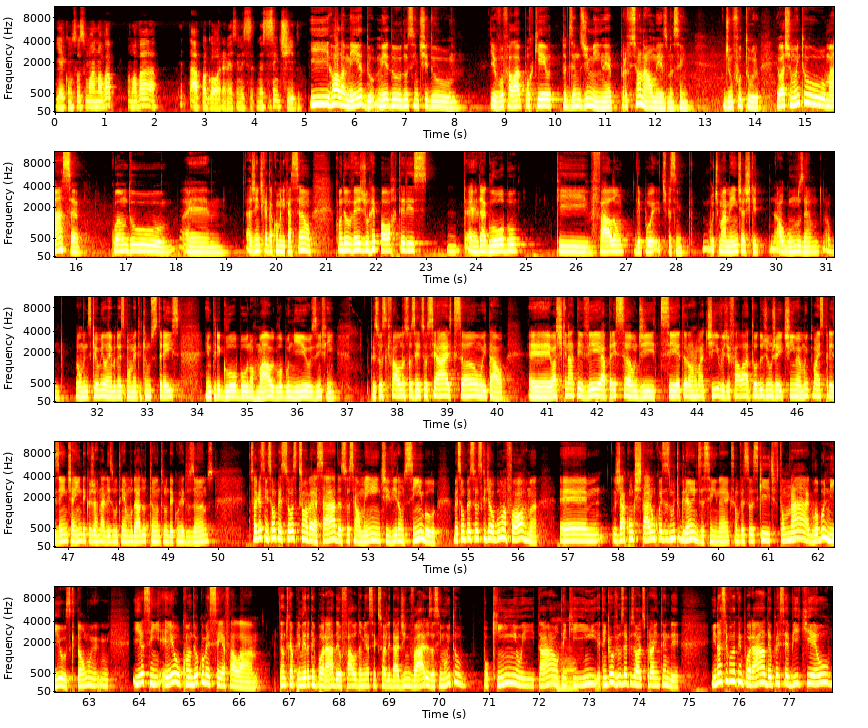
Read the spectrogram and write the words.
e é como se fosse uma nova, uma nova etapa agora, né? Assim, nesse, nesse sentido. E rola medo, medo no sentido. E eu vou falar porque eu tô dizendo de mim, né? Profissional mesmo, assim. De um futuro. Eu acho muito massa quando é, a gente que é da comunicação, quando eu vejo repórteres é, da Globo que falam depois, tipo assim, ultimamente acho que alguns, né, pelo menos que eu me lembro nesse momento aqui, uns três, entre Globo Normal e Globo News, enfim. Pessoas que falam nas suas redes sociais, que são e tal. É, eu acho que na TV a pressão de ser heteronormativo e de falar todo de um jeitinho é muito mais presente, ainda que o jornalismo tenha mudado tanto no decorrer dos anos. Só que assim, são pessoas que são abraçadas socialmente, viram símbolo, mas são pessoas que de alguma forma é, já conquistaram coisas muito grandes, assim, né? Que são pessoas que estão tipo, na Globo News, que estão. E assim, eu, quando eu comecei a falar. Tanto que a primeira temporada eu falo da minha sexualidade em vários, assim, muito pouquinho e tal. Uhum. Tem que ir, tem que ouvir os episódios para entender. E na segunda temporada eu percebi que eu,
